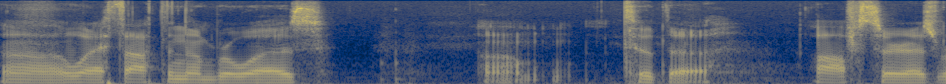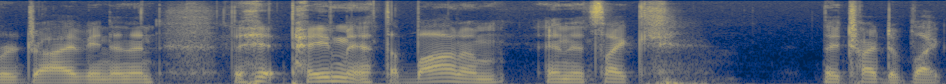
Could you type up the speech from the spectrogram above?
uh, what I thought the number was, um, to the officer as we're driving, and then they hit pavement at the bottom, and it's like they tried to like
